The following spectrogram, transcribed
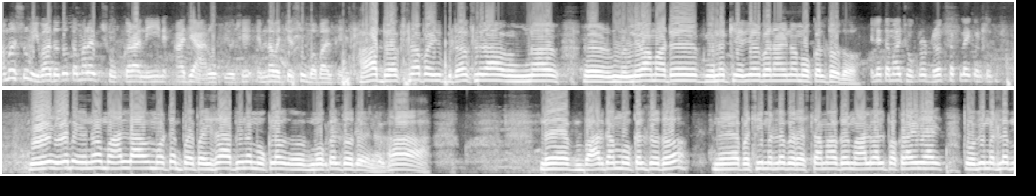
આમાં શું વિવાદ હતો? તમારા છોકરાની ને આ જે આરોપીઓ છે એમના વચ્ચે શું બબાલ થઈ હા આ ડ્રગ્સના ડ્રગ્સ લેવા માટે એને કેરિયર બનાવીને મોકલતો હતો. એટલે તમારો છોકરો ડ્રગ્સ સપ્લાય કરતો હતો? એ એ એનો માલ લાવવા માટે પૈસા આપીને મોકલાવ મોકલતો હતો એને. હા. ને બહાર ગામ મોકલતો હતો. ને પછી મતલબ રસ્તામાં અગર માલ વાલ પકડાઈ જાય તો બી મતલબ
